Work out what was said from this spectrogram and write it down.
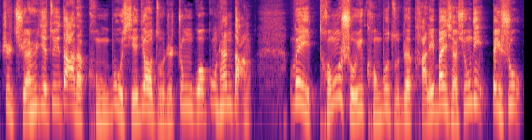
是全世界最大的恐怖邪教组织中国共产党为同属于恐怖组织的塔利班小兄弟背书，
